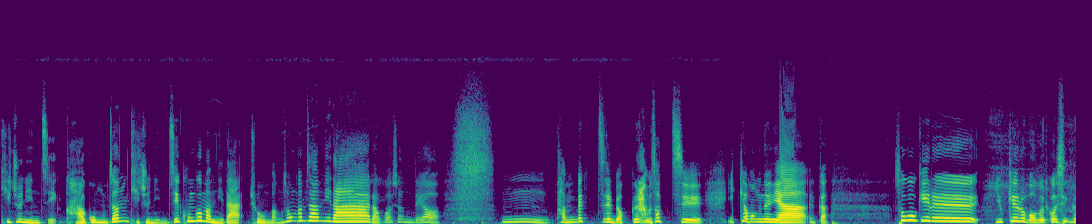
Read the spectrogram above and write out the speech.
기준인지 가공 전 기준인지 궁금합니다. 좋은 방송 감사합니다 라고 하셨는데요. 음, 단백질 몇 그램 섭취 익혀 먹느냐 그러니까 소고기를 육회로 먹을 것인가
